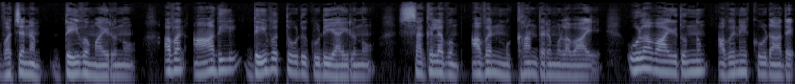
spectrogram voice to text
വചനം ദൈവമായിരുന്നു. അവൻ ആദിയിൽ ദൈവത്തോടു കൂടിയായിരുന്നു. സകലവും അവൻ മുഖാന്തരമുളവായി ഉളവായതൊന്നും അവനെ കൂടാതെ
